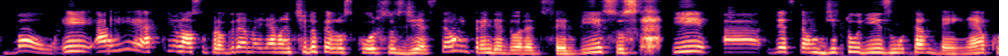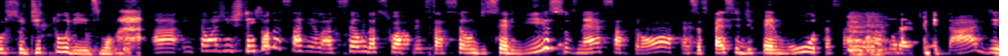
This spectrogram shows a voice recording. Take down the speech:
Bom, e aí aqui o nosso programa ele é mantido pelos cursos de gestão empreendedora de serviços e a gestão de turismo também, né? O curso de turismo. Ah, então a gente tem toda essa relação da sua prestação de serviços, né? Essa troca, essa espécie de permuta, essa colaboratividade,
